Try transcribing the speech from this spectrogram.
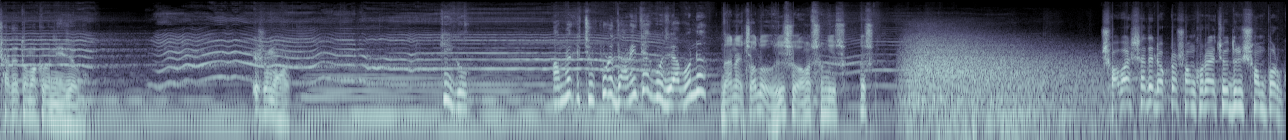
সাথে তোমাকেও নিয়ে যাব। এসো মহর কি গো? আমরা কি চুপ করে দাঁড়িয়ে থাকব যাব না? না না চলো এসো আমার সঙ্গে এসো এসো। সবার সাথে ডক্টর শঙ্কর রায়চৌধুরীর সম্পর্ক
